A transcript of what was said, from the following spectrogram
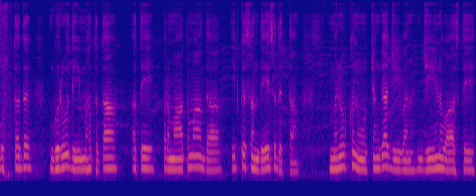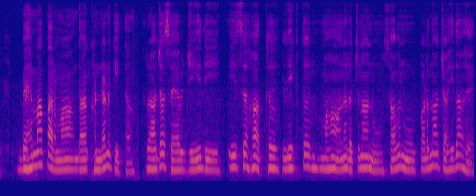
ਉਸਤਤ ਗੁਰੂ ਦੀ ਮਹੱਤਤਾ ਅਤੇ ਪਰਮਾਤਮਾ ਦਾ ਇੱਕ ਸੰਦੇਸ਼ ਦਿੱਤਾ। ਮਨੁੱਖ ਨੂੰ ਚੰਗਾ ਜੀਵਨ ਜੀਣ ਵਾਸਤੇ ਵਹਿਮਾਂ ਭਰਮਾਂ ਦਾ ਖੰਡਨ ਕੀਤਾ। ਰਾਜਾ ਸਾਹਿਬ ਜੀ ਦੀ ਇਸ ਹੱਥ ਲਿਖਤ ਮਹਾਨ ਰਚਨਾ ਨੂੰ ਸਭ ਨੂੰ ਪੜ੍ਹਨਾ ਚਾਹੀਦਾ ਹੈ।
